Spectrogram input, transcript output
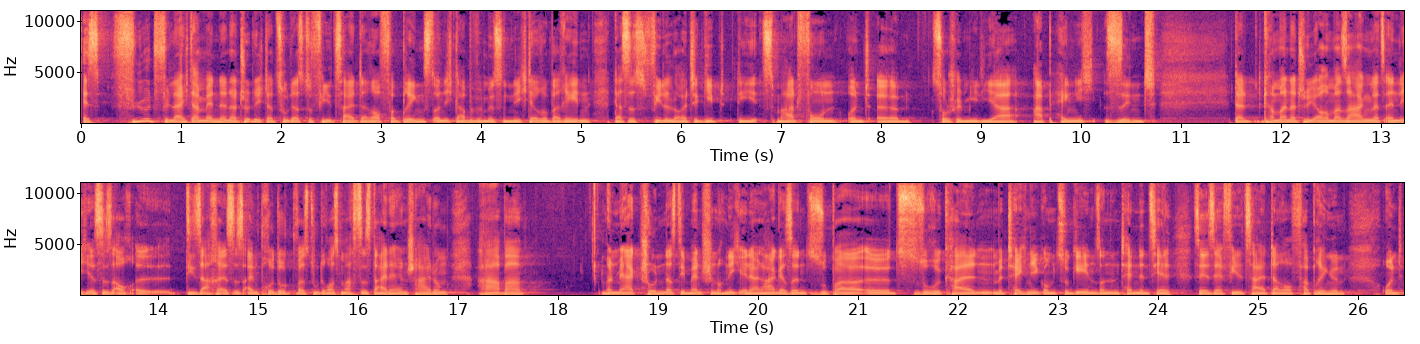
Es führt vielleicht am Ende natürlich dazu, dass du viel Zeit darauf verbringst und ich glaube, wir müssen nicht darüber reden, dass es viele Leute gibt, die Smartphone und äh, Social Media abhängig sind. Da kann man natürlich auch immer sagen, letztendlich ist es auch äh, die Sache, es ist ein Produkt, was du daraus machst, ist deine Entscheidung, aber man merkt schon, dass die Menschen noch nicht in der Lage sind, super äh, zurückhaltend mit Technik umzugehen, sondern tendenziell sehr, sehr viel Zeit darauf verbringen. Und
